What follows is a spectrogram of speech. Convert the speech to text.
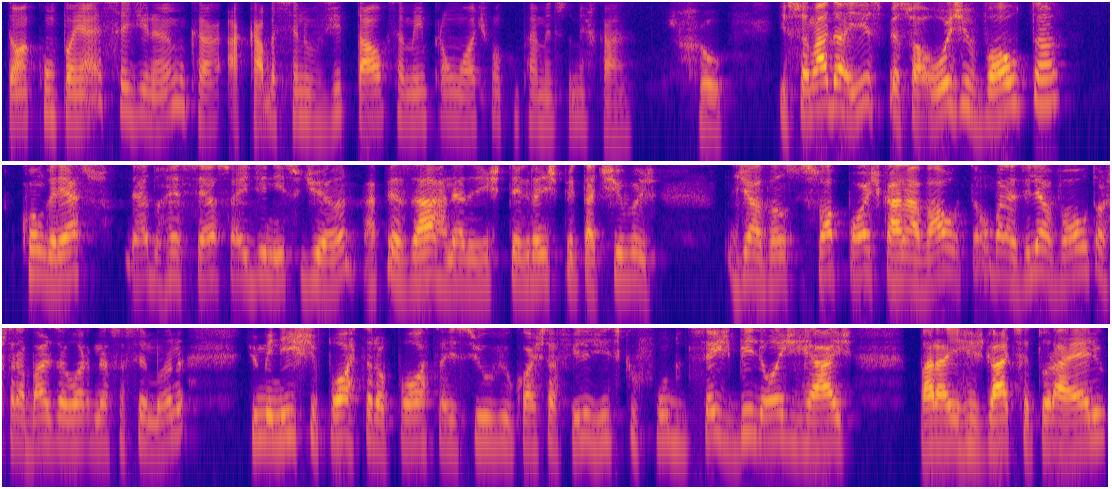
então, acompanhar essa dinâmica acaba sendo vital também para um ótimo acompanhamento do mercado. Show. E somado a isso, pessoal, hoje volta congresso né, do recesso aí de início de ano, apesar né, da gente ter grandes expectativas de avanço só após carnaval, então Brasília volta aos trabalhos agora nessa semana, e o ministro de Portos e Aeroportos, Silvio Costa Filho, disse que o fundo de 6 bilhões de reais para resgate setor aéreo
